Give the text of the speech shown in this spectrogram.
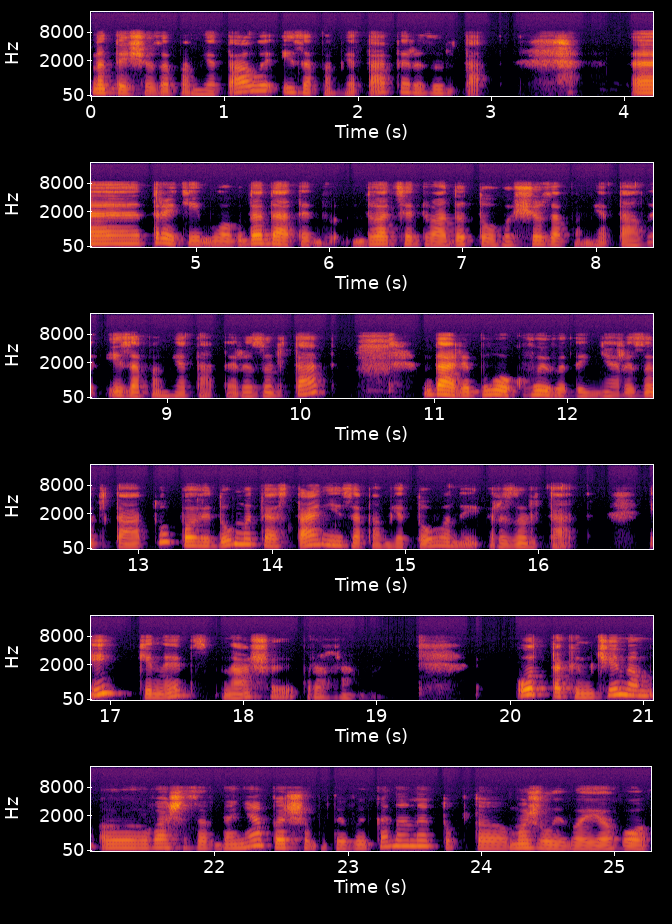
на те, що запам'ятали, і запам'ятати результат. Е, третій блок додати 22 до того, що запам'ятали, і запам'ятати результат. Далі блок виведення результату, повідомити останній запам'ятований результат. І кінець нашої програми. От таким чином, е, ваше завдання перше буде виконане, тобто, можливо, його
